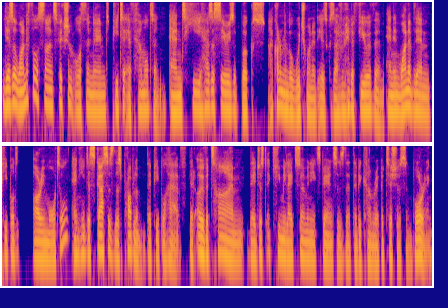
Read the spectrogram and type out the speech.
There's a wonderful science fiction author named Peter F. Hamilton, and he has a series of books. I can't remember which one it is because I've read a few of them. And in one of them, people are immortal. And he discusses this problem that people have that over time, they just accumulate so many experiences that they become repetitious and boring.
